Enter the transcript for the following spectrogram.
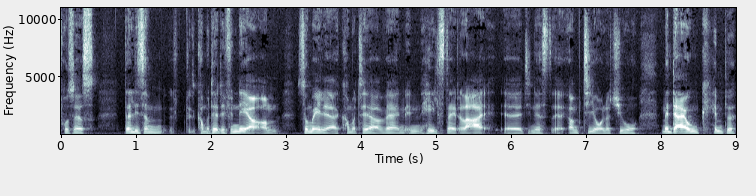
proces, der ligesom øh, kommer til at definere, om Somalia kommer til at være en, en hel stat eller ej øh, de næste, øh, om 10 år eller 20 år. Men der er jo en kæmpe,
